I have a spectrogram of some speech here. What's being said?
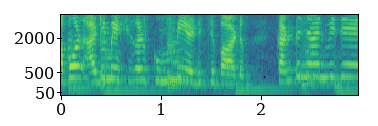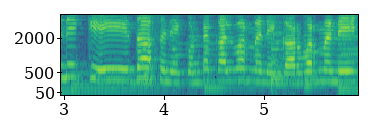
അപ്പോൾ അടിമേഷികൾ കുമ്മിയടിച്ച് പാടും. കണ്ടു ഞാൻ വിജയനെ കേദാസനെ കൊണ്ട കൽവർണനെ കർവർണനെ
